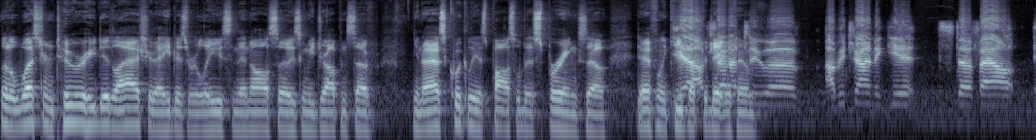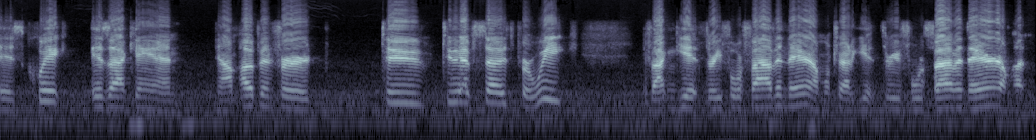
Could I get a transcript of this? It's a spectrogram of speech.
little Western tour he did last year that he just released, and then also he's gonna be dropping stuff, you know, as quickly as possible this spring. So definitely keep yeah, up to date with him. to uh, I'll be trying to get stuff out as quick as I can. I'm hoping for two two episodes per week. If I can get three, four, five in there, I'm gonna try to get three, four, five in there. I'm hunting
